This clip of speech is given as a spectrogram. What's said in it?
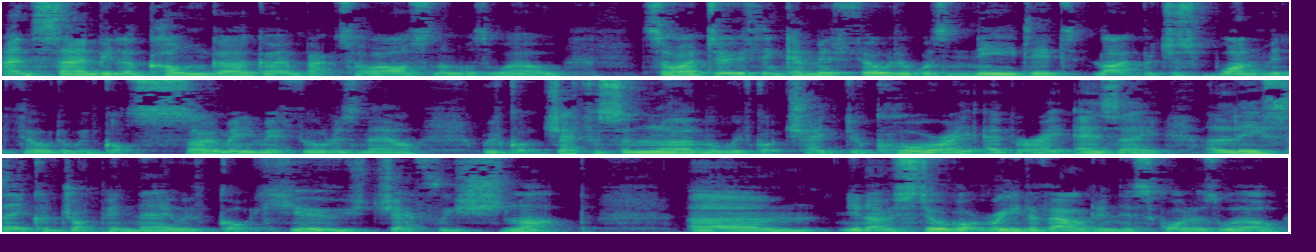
and Sambi Lokonga going back to Arsenal as well. So I do think a midfielder was needed, like, but just one midfielder. We've got so many midfielders now. We've got Jefferson Lerma, we've got Cheick Doucouré, Eberechi Eze, Olise could drop in there. We've got Hughes, Jeffrey Schlupp. Um, you know, still got Riedewald in this squad as well.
